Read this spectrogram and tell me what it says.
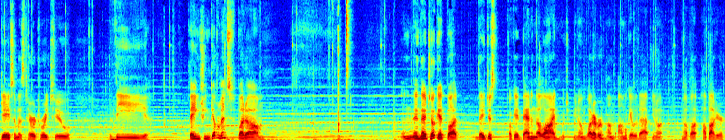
gave some of this territory to the Beijing government, but, um... And then they took it, but they just okay, abandoned the line, which, you know, whatever. I'm, I'm okay with that. You know what? Help out, help out here.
